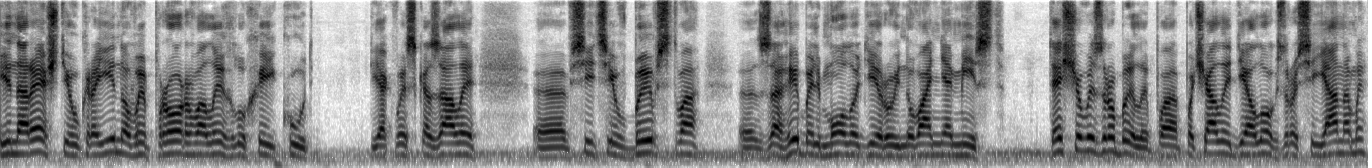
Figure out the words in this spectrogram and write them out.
І нарешті, Україно, ви прорвали глухий кут. Як ви сказали, е, всі ці вбивства, е, загибель молоді, руйнування міст. Те, що ви зробили, почали діалог з росіянами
